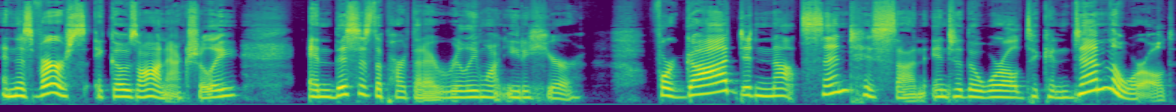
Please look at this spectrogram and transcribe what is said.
And this verse, it goes on actually, and this is the part that I really want you to hear. For God did not send his son into the world to condemn the world,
